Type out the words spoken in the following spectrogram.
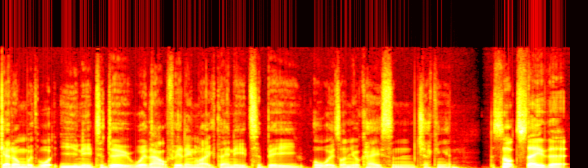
get on with what you need to do without feeling like they need to be always on your case and checking in. It's not to say that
